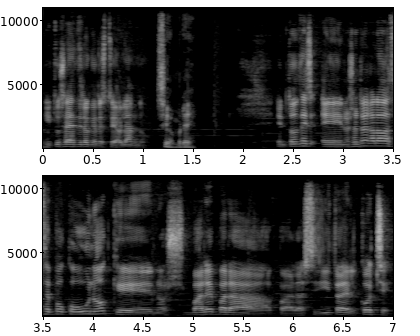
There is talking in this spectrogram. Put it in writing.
Y tú sabes de lo que te estoy hablando. Sí, hombre. Entonces, eh, nos han regalado hace poco uno que nos vale para, para la sillita del coche.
